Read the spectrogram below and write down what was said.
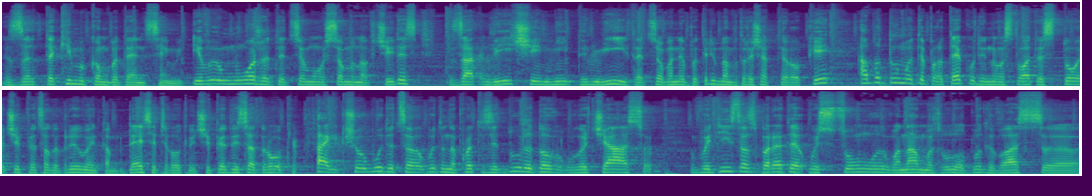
з такими компетенціями, і ви можете цьому всьому навчитись за лічені дні. Для цього не потрібно витрачати роки або думати про те, куди інвестувати 100 чи 500 гривень, там 10 років чи 50 років. Так, якщо ви будете це робити на протязі дуже довгого часу, ви дійсно зберете ось суму, вона можливо буде вас е,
